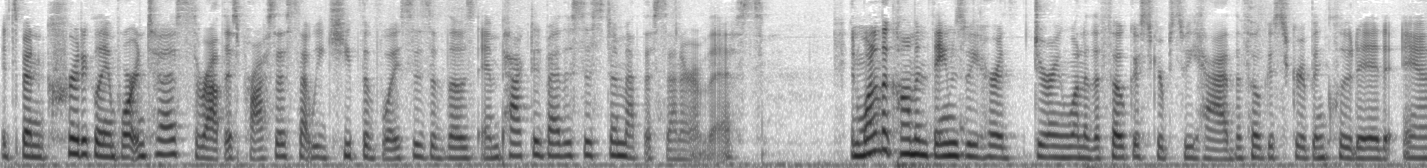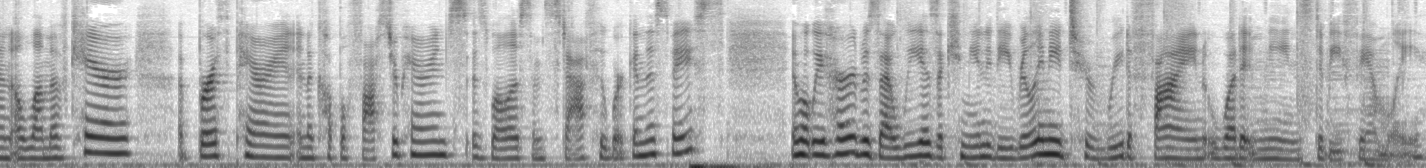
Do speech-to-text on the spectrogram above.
It's been critically important to us throughout this process that we keep the voices of those impacted by the system at the center of this. And one of the common themes we heard during one of the focus groups we had, the focus group included an alum of care, a birth parent, and a couple foster parents, as well as some staff who work in this space. And what we heard was that we as a community really need to redefine what it means to be family.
